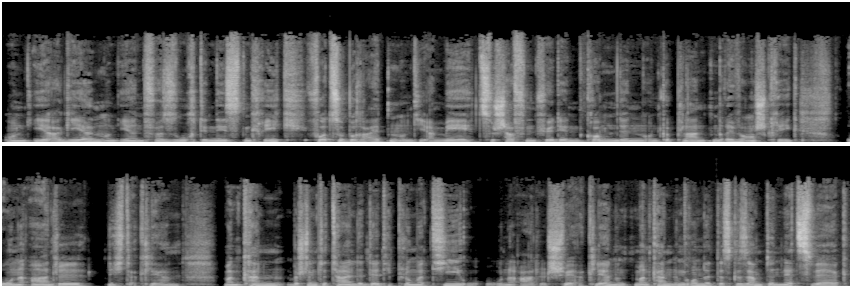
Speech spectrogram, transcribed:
und ihr Agieren und ihren Versuch, den nächsten Krieg vorzubereiten und die Armee zu schaffen für den kommenden und geplanten Revanchekrieg ohne Adel nicht erklären. Man kann bestimmte Teile der Diplomatie ohne Adel schwer erklären und man kann im Grunde das gesamte Netzwerk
